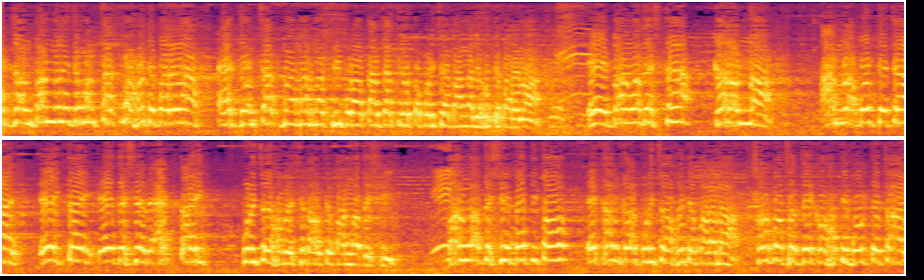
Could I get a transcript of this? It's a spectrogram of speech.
একজন বাঙালি যেমন চাকমা হতে পারে না, একজন চাকমা আমার মা ত্রিপুরা, তার জাতীয়ত পরিচয় বাঙালি হতে পারে না। এই বাংলাদেশটা কারণ না। আমরা বলতে চাই, এইটাই এই দেশের একটাই পরিচয় হবে, সেটা হচ্ছে বাংলাদেশি। বাংলাদেশে ব্যতীত এখানকার পরিচয় হইতে পারে না। সর্বোচ্চ যে কথাটি বলতে চাই,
